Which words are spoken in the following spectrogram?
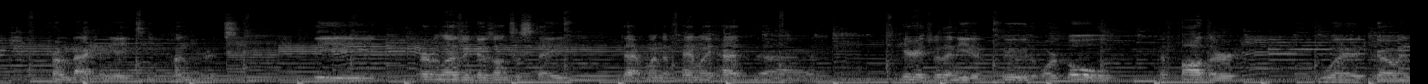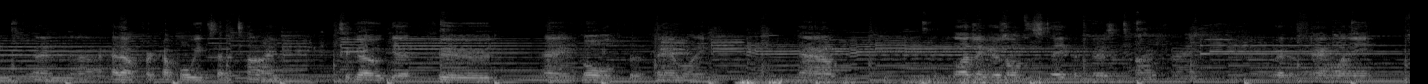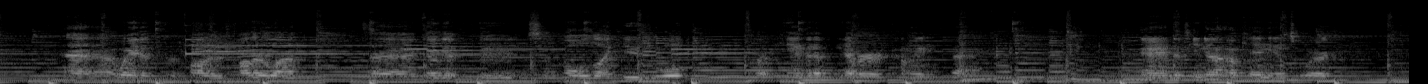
from back in the 1800s. The urban legend goes on to state that when the family had uh, periods where they needed food or gold, the father would go and, and uh, head out for a couple weeks at a time to go get food and gold for the family. Now, the legend goes on to state that there's a time frame where the family had uh, waited for the father. The father left to go get food and some gold like usual, but he ended up never coming back. And if you know how canyons work,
